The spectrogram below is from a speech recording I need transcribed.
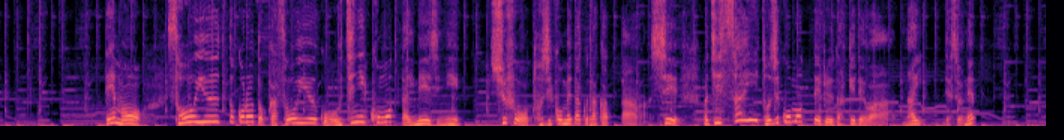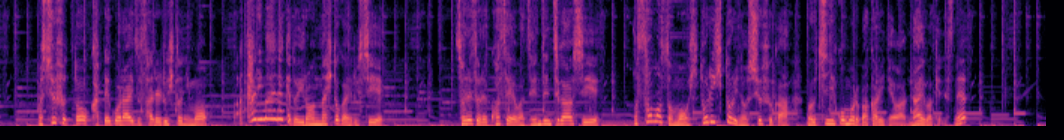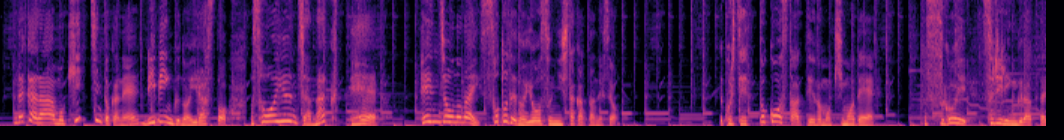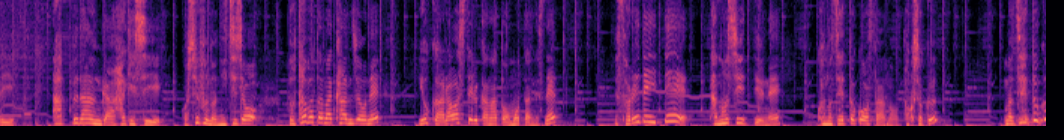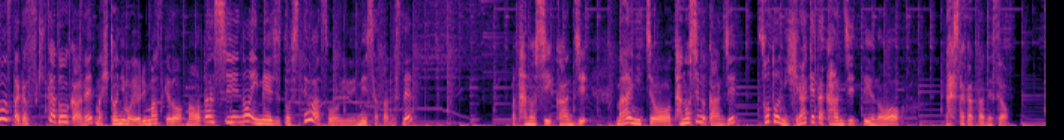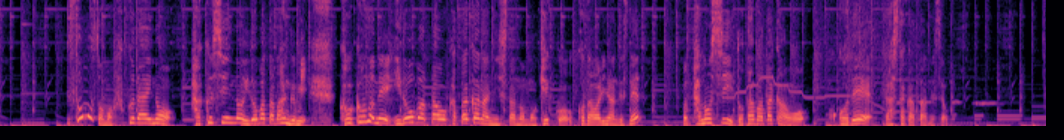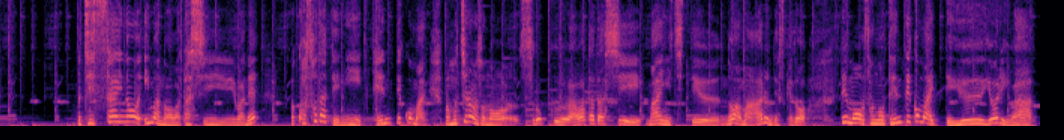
でもそういうところとかそういうこう内にこもったイメージに主婦を閉じ込めたくなかったし、まあ、実際に閉じこもってるだけではないですよね。まあ、主婦とカテゴライズされる人にも当たり前だけどいろんな人がいるしそれぞれ個性は全然違うしそもそも一人一人の主婦がうちにこもるばかりではないわけですね。だからもうキッチンとかねリビングのイラストそういうんじゃなくて天井のない外での様子にしたかったんですよ。これジェットコースターっていうのも肝ですごいスリリングだったりアップダウンが激しい主婦の日常ドタバタな感じをねよく表してるかなと思ったんですね。それでいて楽しいっていうねこのジェットコースターの特色まあ、ジェットコースターが好きかどうかはね、まあ、人にもよりますけど、まあ、私のイメージとしてはそういうイメージだったんですね。まあ、楽しい感じ毎日を楽しむ感じ外に開けた感じっていうのを出したかったんですよ。そもそも副題の白真の井戸端番組ここのね井戸端をカタカナにしたのも結構こだわりなんですね。楽しいドタバタ感をここで出したかったんですよ。実際の今の私はね子育てにてんてこまい、まあ、もちろんそのすごく慌ただしい毎日っていうのはまああるんですけどでもそのてんてこまいっていうよりは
